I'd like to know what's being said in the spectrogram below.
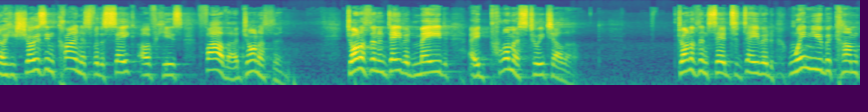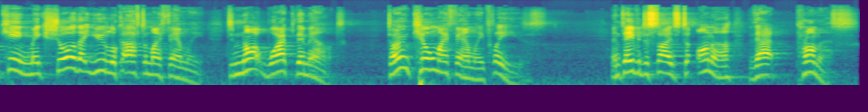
No, he shows him kindness for the sake of his father, Jonathan. Jonathan and David made a promise to each other. Jonathan said to David, When you become king, make sure that you look after my family. Do not wipe them out. Don't kill my family, please. And David decides to honor that promise.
